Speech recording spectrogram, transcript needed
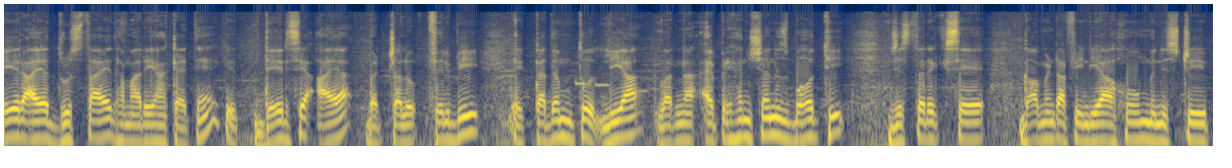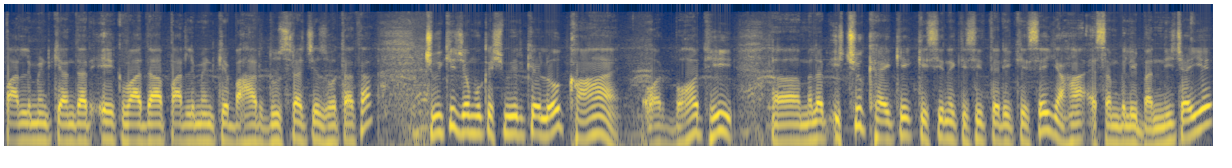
देर आयत दुरुस्त आयत हमारे यहाँ कहते हैं कि देर से आया बट चलो, फिर भी एक कदम तो लिया, वरना एप्रीहेंशन बहुत थी। जिस तरह से government of India home ministry parliament के अंदर एक वादा पार्लियामेंट के बाहर दूसरा चीज़ होता था। चूँकि जम्मू कश्मीर के लोग कहाँ हैं, और बहुत ही मतलब इच्छुक है कि किसी न किसी तरीके से यहाँ असम्बली बननी चाहिए,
